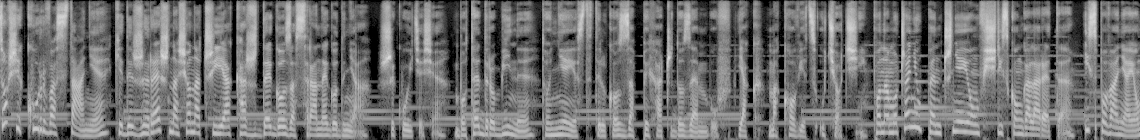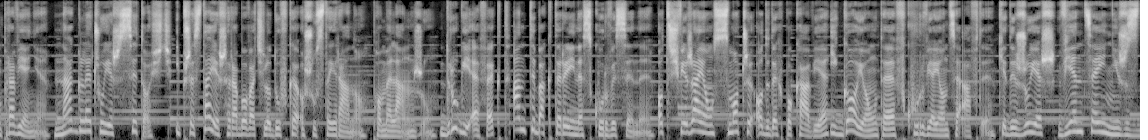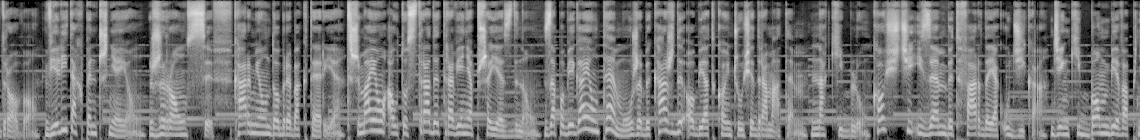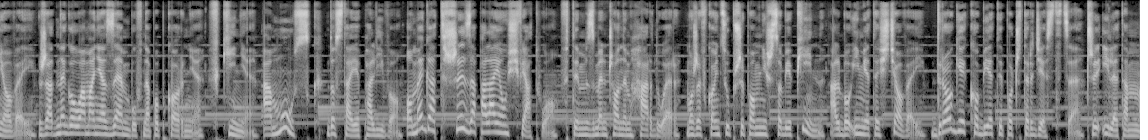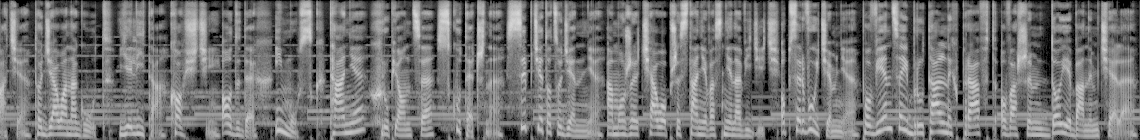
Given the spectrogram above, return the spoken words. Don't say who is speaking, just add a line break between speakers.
Co się kurwa stanie, kiedy żresz nasiona chia każdego zasranego dnia? Szykujcie się, bo te drobiny to nie jest tylko zapychacz do zębów, jak makowiec u cioci. Po namoczeniu pęcznieją w śliską galaretę i spowalniają prawienie. Nagle czujesz sytość i przestajesz rabować lodówkę o 6 rano po melanżu. Drugi efekt antybakteryjne skurwysyny. Odświeżają smoczy oddech po kawie i goją te wkurwiające afty, kiedy żujesz więcej niż zdrowo. W jelitach pęcznieją, żrą syf, karmią dobre bakterie, trzymają autostradę trawienia przejezdną, zapobiegają temu, żeby każdy obiad kończył się dramatem. Na kiblu. Kości i zęby twarde jak u dzika, dzięki bombie wapniowej. Żadnego łamania zębów na popcornie, w kinie. A mózg dostaje paliwo. Omega-3 zapalają światło, w tym zmęczonym hardware. Może w końcu przypomnisz sobie PIN albo imię teściowej. Drogie kobiety po czterdziestce, czy ile tam macie, to działa na głód. Jelita, kości, oddech i mózg. Tanie, chrupiące, skuteczne. Sypcie to codziennie, a może ciało przestanie was nienawidzić. Obserwujcie mnie. Po więcej brutalnych prawd o waszym dojebanym ciele.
